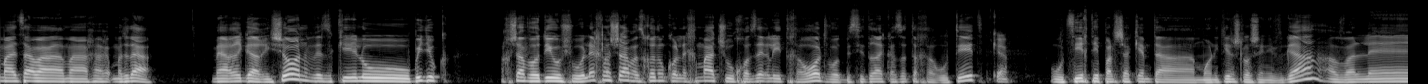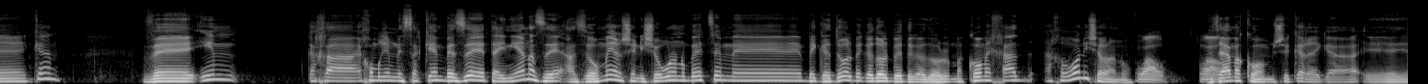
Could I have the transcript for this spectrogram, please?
מה, מה, מה, מה, אתה יודע, מהרגע הראשון, וזה כאילו, בדיוק... עכשיו הודיעו שהוא הולך לשם, אז קודם כל נחמד שהוא חוזר להתחרות, ועוד בסדרה כזאת תחרותית. כן. הוא צריך טיפה לשקם את המוניטין שלו שנפגע, אבל uh, כן. ואם ככה, איך אומרים, נסכם בזה את העניין הזה, אז זה אומר שנשארו לנו בעצם uh, בגדול, בגדול, בגדול, מקום אחד אחרון נשאר לנו. וואו. וואו. וזה המקום שכרגע, אה,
